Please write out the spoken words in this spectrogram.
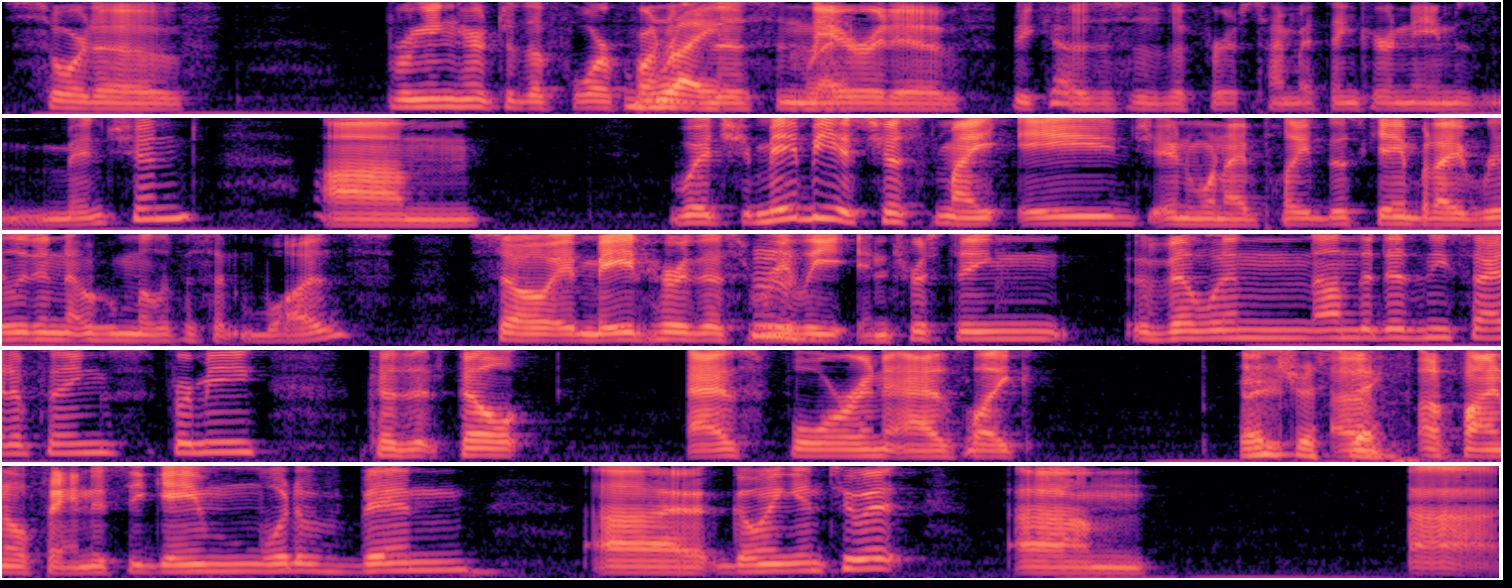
sort of bringing her to the forefront Right, of this right. narrative because this is the first time I think her name is mentioned. Um, which maybe it's just my age and when I played this game, but I really didn't know who Maleficent was. So it made her Hmm. this really interesting villain on the Disney side of things for me because it felt as foreign as like a- Interesting. a, a Final Fantasy game would have been uh, going into it. Um, uh,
